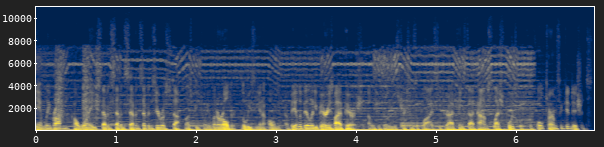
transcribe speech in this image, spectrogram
Gambling problem? Call 1-877-770-STOP. Must be 21 or older. Louisiana only. Availability varies by parish. Eligibility restrictions apply. See DraftKings.com slash sportsbook for full terms and conditions.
